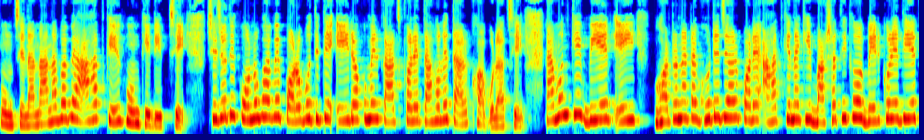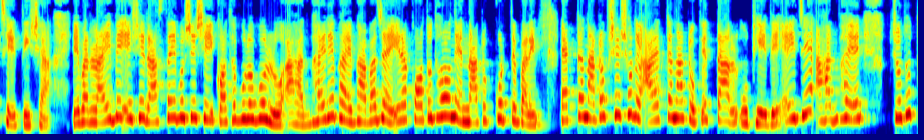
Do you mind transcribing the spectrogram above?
কমছে না, নানাভাবে আহাদকে হুমকি দিচ্ছে। সে যদি কোনোভাবে পরবর্তীতে এই রকমের কাজ করে, তাহলে তার খবর আছে। এমনকি বিয়ের এই ঘটনাটা ঘটে যাওয়ার পরে আহাতকে নাকি বাসা থেকেও বের করে দিয়েছে তিশা এবার লাইভে এসে রাস্তায় বসে সেই কথাগুলো বলল, আহাত ভাইরে ভাই, ভাবা যায় এরা কত ধরনের নাটক করতে পারে? একটা নাটক শেষ হলে আরেকটা নাটকের তাল উঠিয়ে দেয় এই যে আহাত ভাইয়ের চতুর্থ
